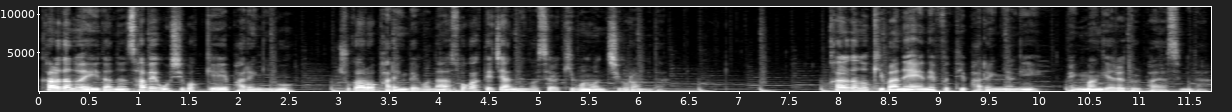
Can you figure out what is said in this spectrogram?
카르다노 에이다는 450억 개의 발행 이후 추가로 발행되거나 소각되지 않는 것을 기본 원칙으로 합니다. 카르다노 기반의 NFT 발행량이 100만 개를 돌파하였습니다.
